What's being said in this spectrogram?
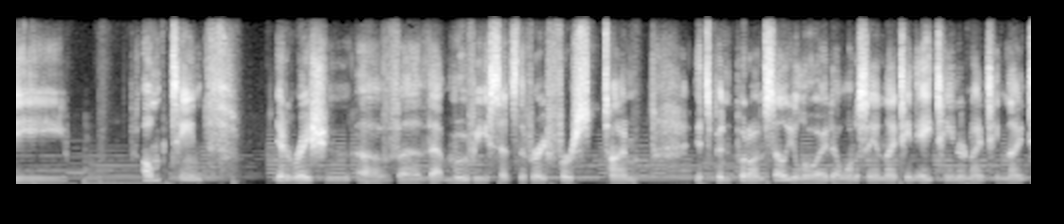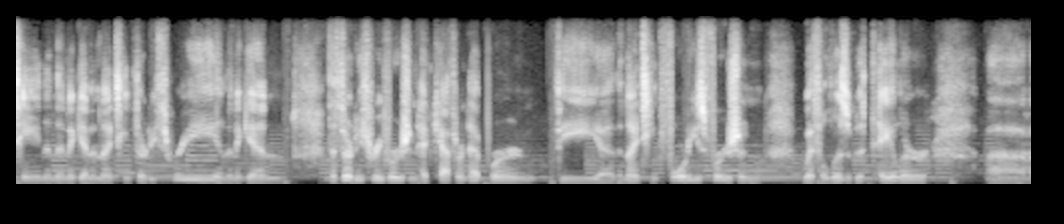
the umpteenth iteration of uh, that movie since the very first time it's been put on celluloid. I want to say in 1918 or 1919, and then again in 1933, and then again the 33 version had Katharine Hepburn, the uh, the 1940s version with Elizabeth Taylor. Uh,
